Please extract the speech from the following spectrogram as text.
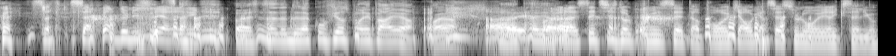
ça, ça, ça a l'air de lui plaire. Ouais, ça, ça donne de la confiance pour les parieurs. Voilà. Ah Ouais, ouais, très bien. voilà. Voilà, 7-6 dans le premier set hein, pour euh, Caro Garcia selon Eric Salio.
